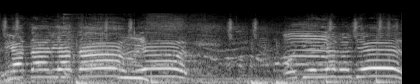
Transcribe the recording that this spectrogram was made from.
Lihatan, lihatan, lihat. Ojel, lihat Ojel.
